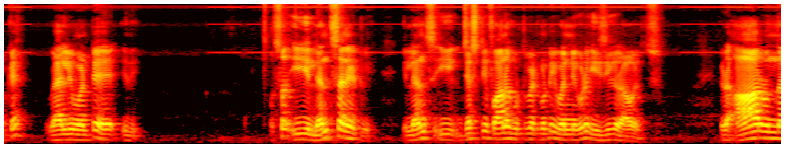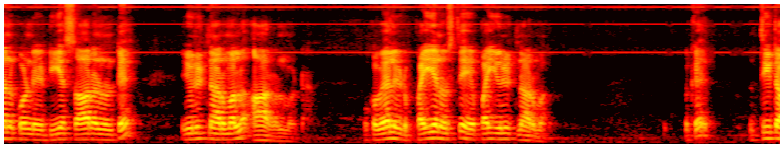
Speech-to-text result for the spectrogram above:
ఓకే? వాల్యూమ్ అంటే ఇది. సో ఈ లెన్స్ అనేటివి ఈ లెన్స్ ఈ జస్ట్ ఈ ఫాలో గుర్తుపెట్టుకుంటే ఇవన్నీ కూడా ఈజీగా రావచ్చు. ఇక్కడ ఆర్ ఉందనుకోండి డిఎస్ఆర్ అని ఉంటే యూనిట్ నార్మల్లో ఆర్ అనమాట ఒకవేళ ఇక్కడ పై అని వస్తే phi unit normal okay? Theta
